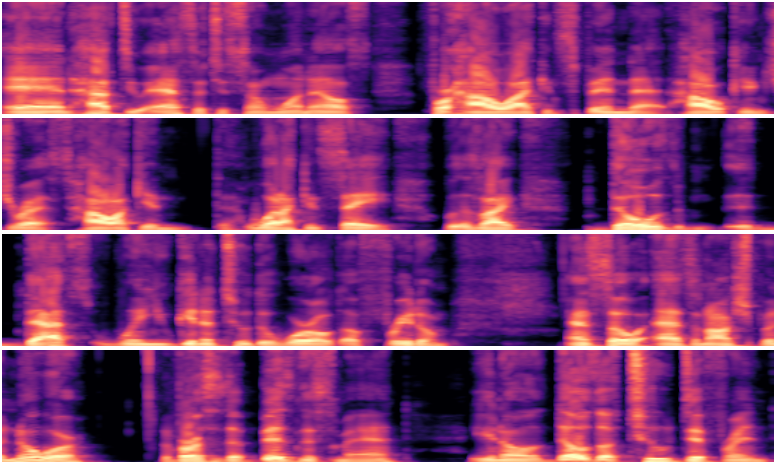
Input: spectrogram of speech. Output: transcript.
and have to answer to someone else for how I can spend that, how I can dress, how I can what I can say. But it's like those that's when you get into the world of freedom. And so as an entrepreneur versus a businessman, you know, those are two different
